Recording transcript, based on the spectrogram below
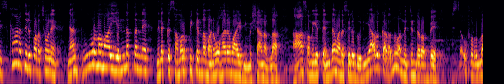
നിസ്കാരത്തിൽ പടച്ചോനെ ഞാൻ പൂർണമായി എന്നെ തന്നെ നിനക്ക് സമർപ്പിക്കേണ്ട മനോഹരമായ നിമിഷമാണല്ല ആ സമയത്ത് എന്റെ മനസ്സിൽ ദുനിയാവ് കടന്നു വന്നിട്ടുണ്ട് റബ്ബേ. അസ്തഫുറുല്ല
